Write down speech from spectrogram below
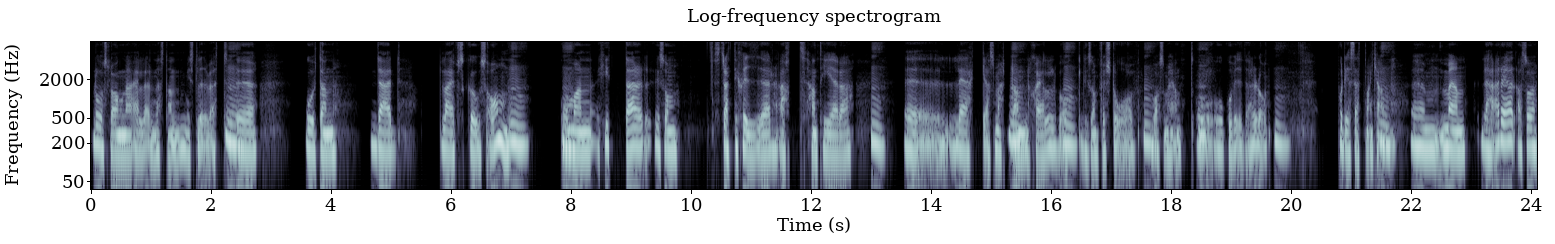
blåslagna eller nästan mist livet. Mm. Eh, utan där life goes on. Mm. Mm. Och man hittar liksom strategier att hantera, mm. eh, läka smärtan mm. själv och mm. liksom förstå vad som har hänt och, och gå vidare då. På det sätt man kan. Um, men det här är alltså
